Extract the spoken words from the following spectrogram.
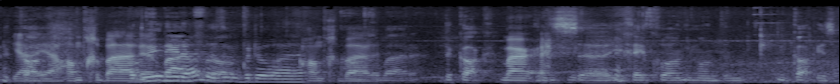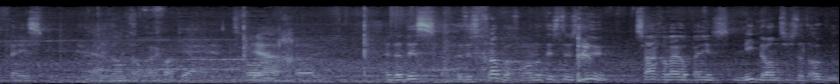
ja, ja, Wat doe je handgebaren. nu dan? Dat, ik bedoel, eh, Handgebaren. Handgebaren. De kak. Maar eh, je geeft gewoon iemand een, een kak in zijn face. Ja, dan Fuck gebruik. ja. Het is gewoon- ja, En dat is, dat is grappig, want dat is dus nu. Zagen wij opeens niet-dansers dat ook doen.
